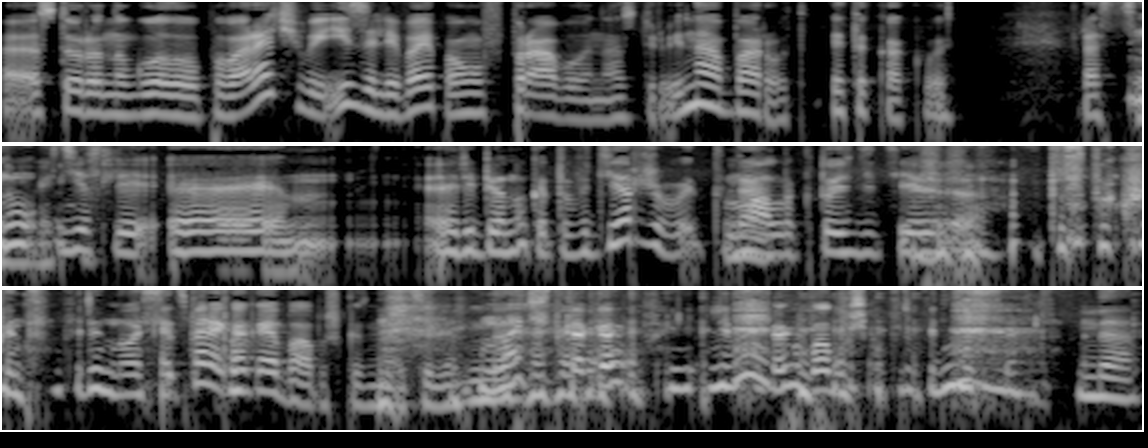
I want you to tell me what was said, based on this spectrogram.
э, сторону голову поворачивай и заливай, по-моему, в правую ноздрю. И наоборот. Это как вы Ну, расцениваете? если ребенок это выдерживает, Да. мало кто из детей э, это спокойно переносит. Это смотря какая бабушка, знаете ли. Значит, какая, либо как бабушка преподнесет. Да.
